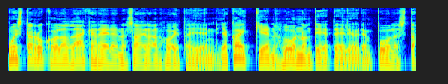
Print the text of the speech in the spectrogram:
Muista rukoilla lääkäreiden, sairaanhoitajien ja kaikkien luonnontieteilijöiden puolesta,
